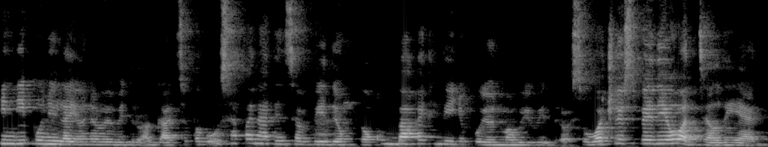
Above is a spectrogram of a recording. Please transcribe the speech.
hindi po nila yun na-withdraw agad. So, pag-uusapan natin sa video to kung bakit hindi nyo po yun ma-withdraw. So, watch this video until the end.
